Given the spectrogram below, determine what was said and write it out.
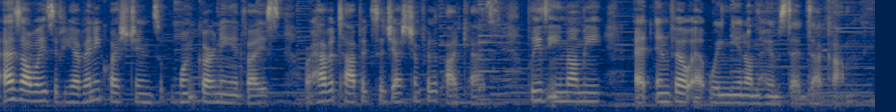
As always, if you have any questions, want gardening advice, or have a topic suggestion for the podcast, please email me at info at wingitonthe homestead.com.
